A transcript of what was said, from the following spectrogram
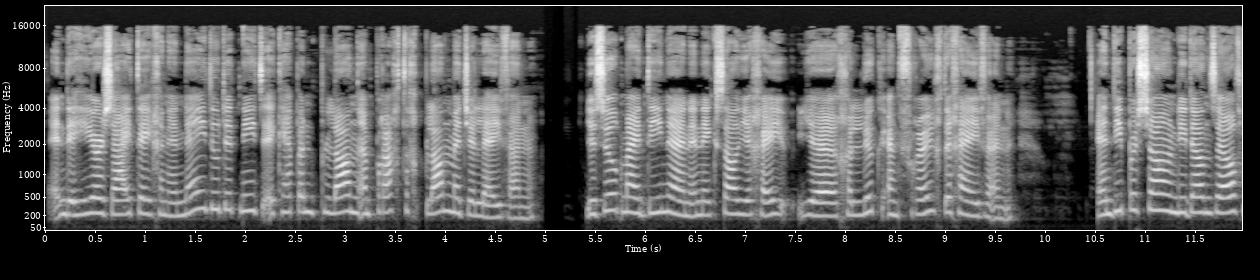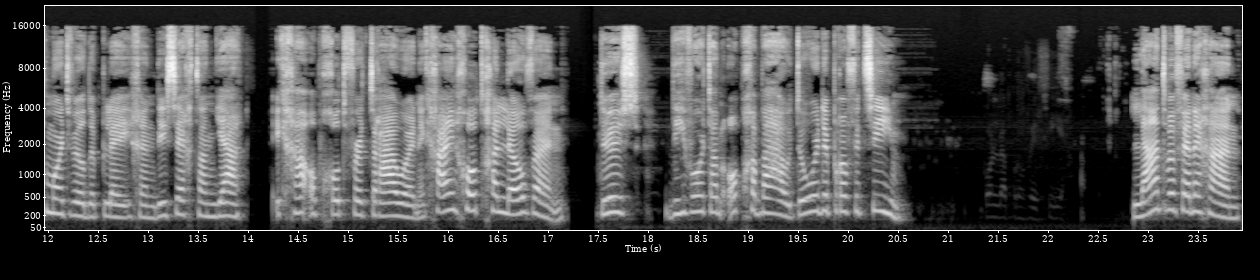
En de Heer zei tegen hen: Nee, doe dit niet. Ik heb een plan, een prachtig plan met je leven. Je zult mij dienen en ik zal je, je geluk en vreugde geven. En die persoon die dan zelfmoord wilde plegen, die zegt dan: Ja, ik ga op God vertrouwen, ik ga in God geloven. Dus die wordt dan opgebouwd door de profetie. Laten we verder gaan.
